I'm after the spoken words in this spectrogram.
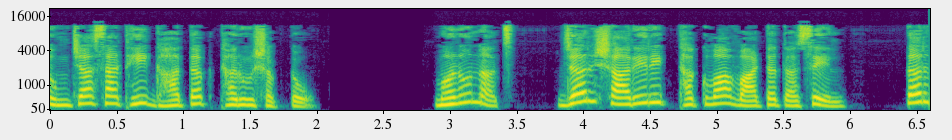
तुमच्यासाठी घातक ठरू शकतो. म्हणूनच जर शारीरिक थकवा वाटत असेल तर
